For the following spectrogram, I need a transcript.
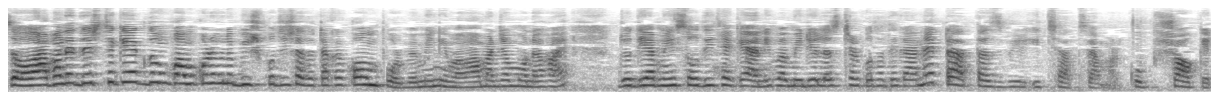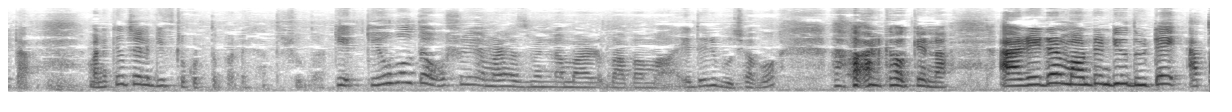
সো আমাদের দেশ থেকে একদম কম করে হলো বিশ পঁচিশ হাজার টাকা কম পড়বে মিনিমাম আমার যা মনে হয় যদি আমি সৌদি থেকে আনি বা মিডল ইস্টের কোথা থেকে আনি একটা তাসবির ইচ্ছা আছে আমার। খুব শখ এটা। মানে কেউ চাইলে গিফট করতে পারে, এত সুন্দর। কেউ বলতে অবশ্যই আমার হাজবেন্ড আমার বাবা, মা, এদেরই বুঝাবো, আর কাউকে না। আর রেড আর মাউন্টেন ডিউ দুইটাই এত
